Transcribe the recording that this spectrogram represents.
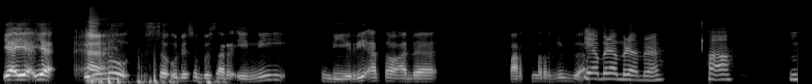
Ya, ya, ya. Ini Ah. lu se udah sebesar ini sendiri atau ada partner juga? Iya benar benar benar. Heeh. Yang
